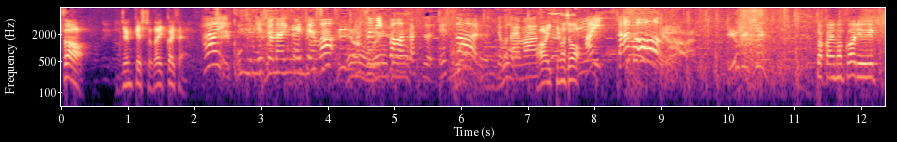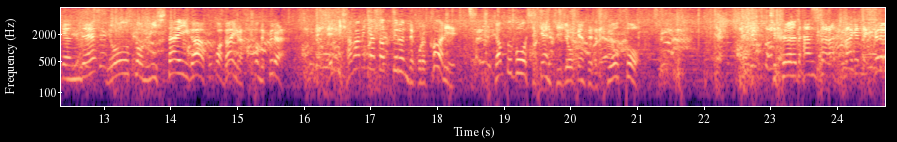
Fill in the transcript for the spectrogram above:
さあ準決勝第1回戦はい。準決勝第1回戦は蓮見 VSSR でございます。はい行ってみましょう。はいスターさあ開幕は流撃剣で様子を見したいがここはガンイルが突っ込んでくる。エディしゃがみに当たってるんでこれかなりジャンプ防止兼地上牽制で強そう。中段からつなげてくる。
